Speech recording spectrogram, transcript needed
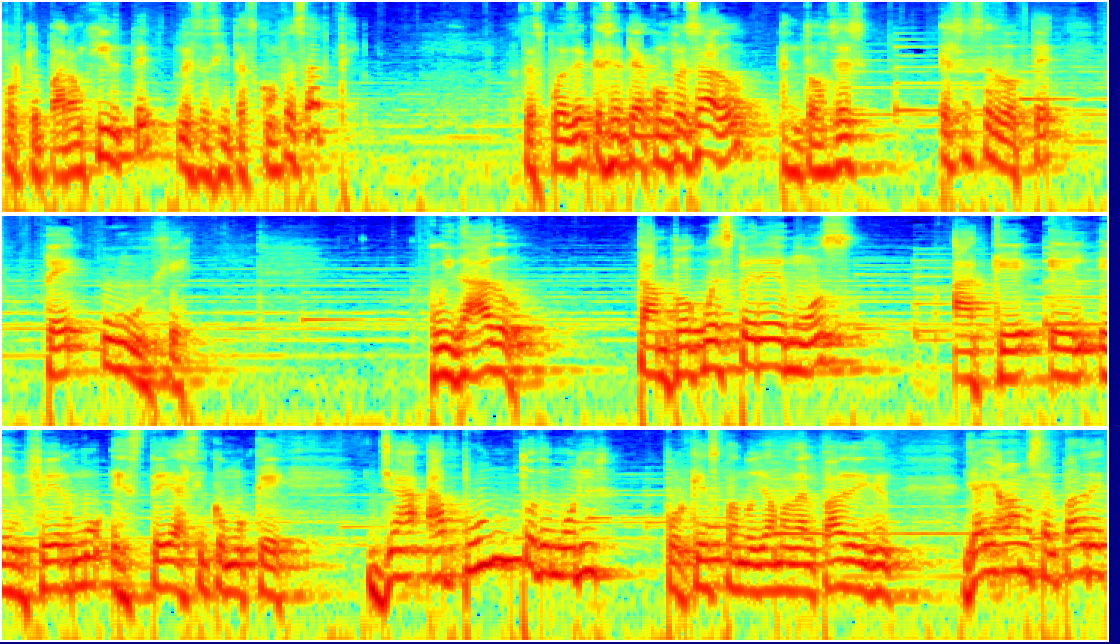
porque para ungirte necesitas confesarte. Después de que se te ha confesado, entonces el sacerdote te unge. Cuidado, tampoco esperemos a que el enfermo esté así como que ya a punto de morir, porque es cuando llaman al padre y dicen, ya llamamos al padre,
